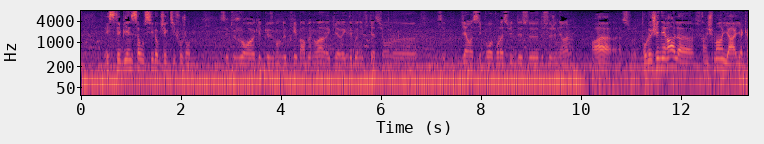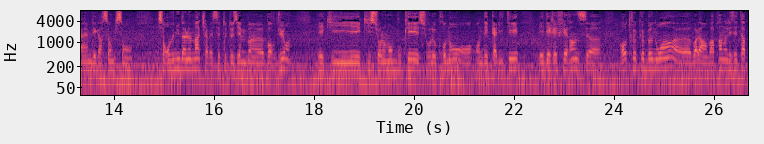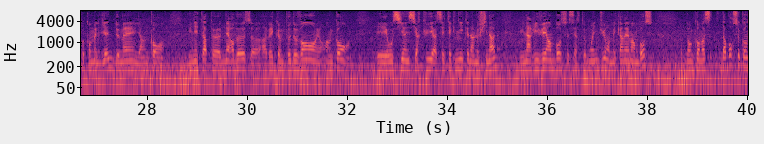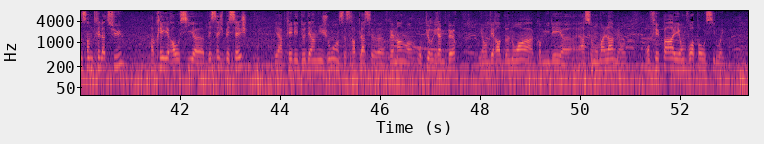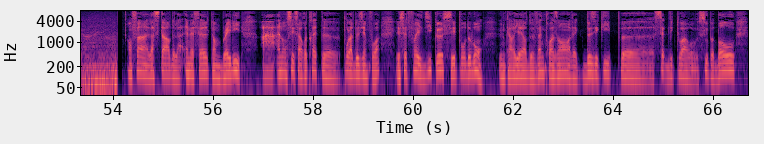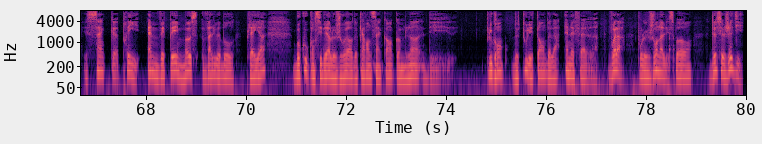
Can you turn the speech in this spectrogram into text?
Et c'était bien ça aussi l'objectif aujourd'hui. C'est toujours quelques secondes de prix par Benoît avec, avec des bonifications. c'est bien aussi pour, pour la suite de ce, de ce général? Pour le général, franchement, il y a, y a, quand même des garçons qui sont, qui sont revenus dans le match avec cette deuxième bordure et qui, qui sur le Mont Bouquet et sur le chrono ont, des qualités et des références euh, autres que Benoît. Euh, voilà, on va prendre les étapes comme elles viennent. Demain, il y a encore une étape nerveuse avec un peu de vent encore et aussi un circuit assez technique dans le final. Une arrivée en bosse, certes moins dure, mais quand même en bosse. Donc on va d'abord se concentrer là-dessus. Après, il y aura aussi euh, Bessège-Bessège. Et après les deux derniers jours, ça sera place vraiment au pur grimpeur et on verra Benoît comme il est euh, à ce moment-là, mais on ne fait pas et on ne voit pas aussi loin. Enfin, la star de la NFL, Tom Brady, a annoncé sa retraite euh, pour la deuxième fois et cette fois il dit que c'est pour de bon. Une carrière de 23 ans avec deux équipes, euh, sept victoires au Super Bowl et cinq prix MVP Most Valuable Player. Beaucoup considèrent le joueur de 45 ans comme l'un des plus grands de tous les temps de la NFL. Voilà, pour le journal des sports de ce jeudi.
